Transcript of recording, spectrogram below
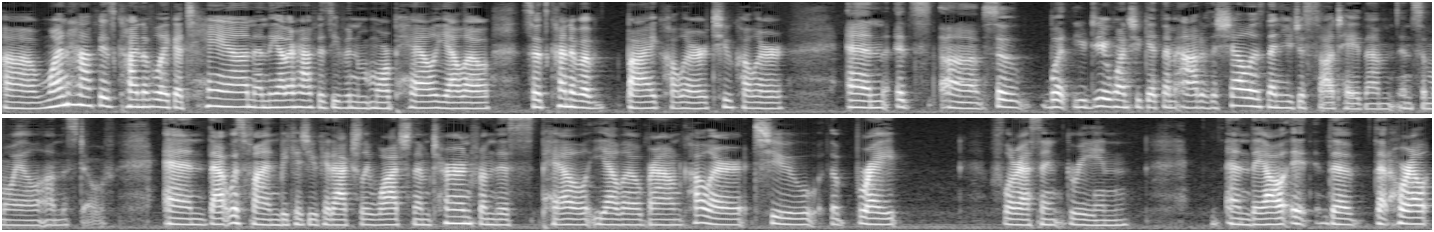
Uh, one half is kind of like a tan, and the other half is even more pale yellow. So it's kind of a bicolor, two color and it's uh, so what you do once you get them out of the shell is then you just saute them in some oil on the stove and that was fun because you could actually watch them turn from this pale yellow brown color to the bright fluorescent green and they all it the that hor-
